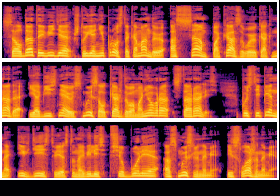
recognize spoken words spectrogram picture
Солдаты, видя, что я не просто командую, а сам показываю, как надо, и объясняю смысл каждого маневра, старались. Постепенно их действия становились все более осмысленными и слаженными.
